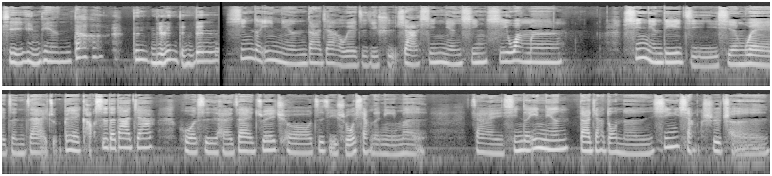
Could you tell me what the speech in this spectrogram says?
新年到，噔噔噔噔。新的一年，大家有为自己许下新年新希望吗？新年第一集，先为正在准备考试的大家，或是还在追求自己所想的你们，在新的一年，大家都能心想事成，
